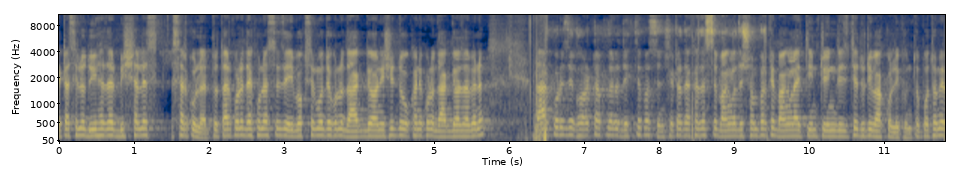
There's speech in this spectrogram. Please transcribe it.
এটা ছিল দুই হাজার বিশ সালের সার্কুলার তো তারপরে দেখুন আসছে যে এই বক্সের মধ্যে কোনো দাগ দেওয়া নিষিদ্ধ, ওখানে কোনো দাগ দেওয়া যাবে না। তারপরে যে ঘরটা আপনারা দেখতে পাচ্ছেন, সেটা দেখা যাচ্ছে বাংলাদেশ সম্পর্কে বাংলায় তিনটে ইংরেজিতে দুটি বাক্য লিখুন। তো প্রথমে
